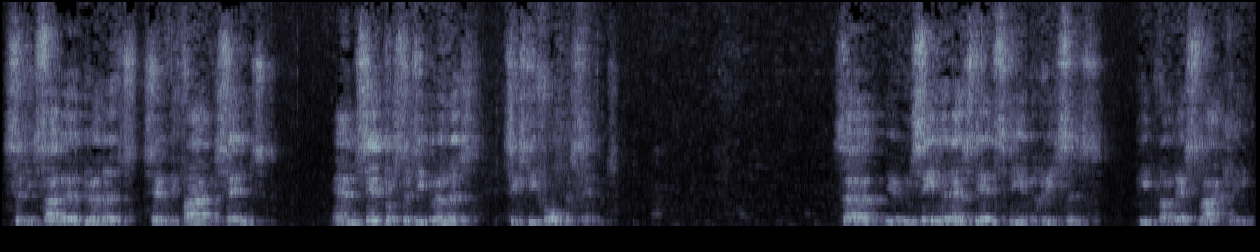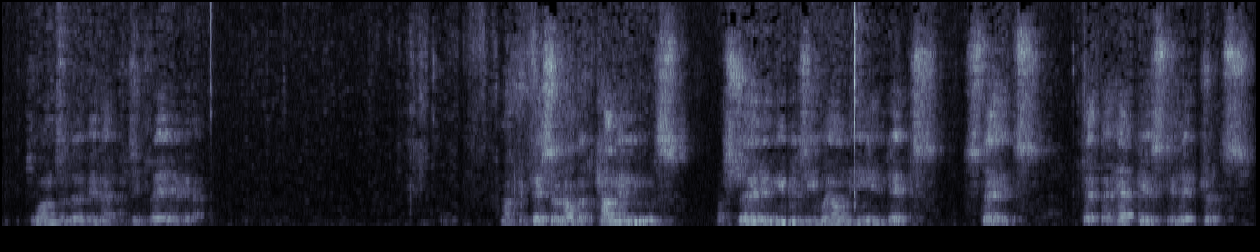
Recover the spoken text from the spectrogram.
City suburb dwellers, 75%. And central city dwellers, 64%. So you can see that as density increases, people are less likely to want to live in that particular area. Now, Professor Robert Cummins, Australian Unity Wellbeing Index, states that the happiest electorates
